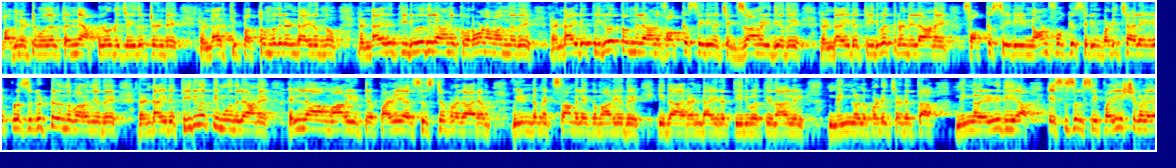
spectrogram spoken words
പതിനെട്ട് മുതൽ തന്നെ അപ്ലോഡ് ചെയ്തിട്ടുണ്ട്. രണ്ടായിരത്തി പത്തൊമ്പതിലുണ്ടായിരുന്നു രണ്ടായിരത്തി ഇരുപതിലാണ് കൊറോണ വന്നത്. രണ്ടായിരത്തി ഇരുപത്തൊന്നിലാണ് ഫോക്കസ് സീരി വെച്ച് എക്സാം എഴുതിയത്. രണ്ടായിരത്തി ഇരുപത്തിരണ്ടിലാണ് ഫോക്കസ് സീരിയും നോൺ ഫോക്കസ് സീരിയും പഠിച്ചാലേ എ പ്ലസ് കിട്ടുമെന്ന് പറഞ്ഞത്. രണ്ടായിരത്തി ഇരുപത്തി മൂന്നിലാണ് എല്ലാം മാറിയിട്ട് പഴയ സിസ്റ്റം പ്രകാരം വീണ്ടും എക്സാമിലേക്ക് മാറിയത്. ഇതാ രണ്ടായിരത്തി ഇരുപത്തിനാലിൽ നിങ്ങൾ പഠിച്ചെടുത്ത നിങ്ങൾ എഴുതിയ എസ് എസ് എൽ സി പരീക്ഷകളെ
